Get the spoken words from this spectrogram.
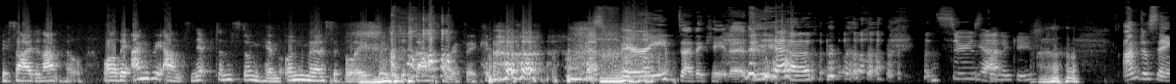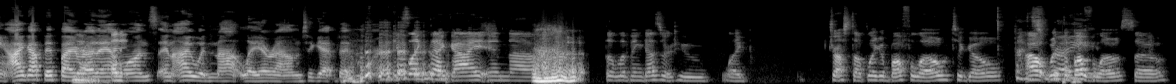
beside an anthill, while the angry ants nipped and stung him unmercifully, which just sounds horrific. He's very dedicated. Yeah. That's serious Yeah. dedication. I'm just saying, I got bit by a Yeah. red And ant it- once, and I would not lay around to get bit more. It's like that guy in uh, The Living Desert who, like, dressed up like a buffalo to go That's out with the buffalo, so.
